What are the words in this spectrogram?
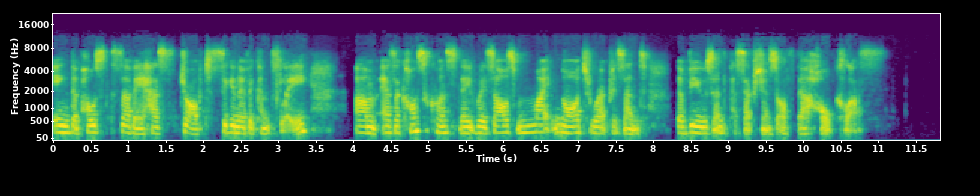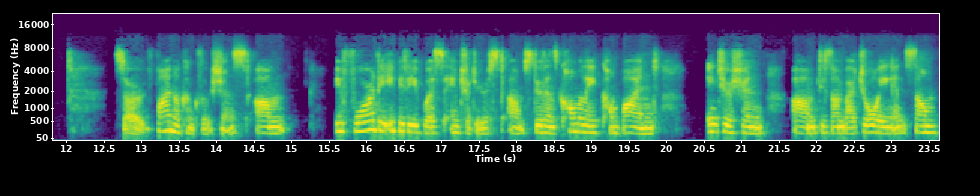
in the post survey has dropped significantly. Um, as a consequence, the results might not represent the views and perceptions of the whole class. So final conclusions. Um, before the EBD was introduced, um, students commonly combined intuition um, design by drawing and some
